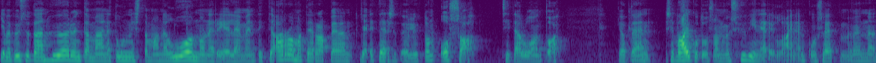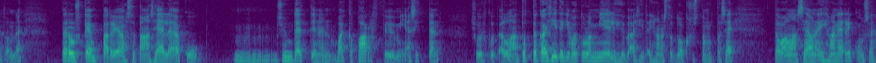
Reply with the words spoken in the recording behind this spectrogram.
ja me pystytään hyödyntämään ja tunnistamaan ne luonnon eri elementit. Ja aromaterapian ja eteriset öljyt on osa sitä luontoa. Joten Kyllä. se vaikutus on myös hyvin erilainen kuin se, että me mennään tuonne peruskemppariin ja ostetaan siellä joku mm, synteettinen vaikka parfyymi ja sitten suihkutellaan. Totta kai siitäkin voi tulla mielihyvää siitä ihanasta tuoksusta, mutta se tavallaan se on ihan eri kuin se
